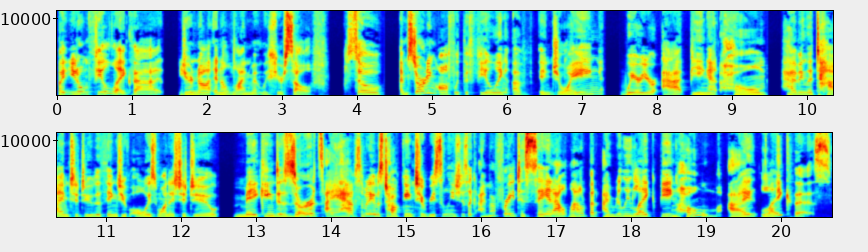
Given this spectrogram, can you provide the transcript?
but you don't feel like that you're not in alignment with yourself so i'm starting off with the feeling of enjoying where you're at being at home having the time to do the things you've always wanted to do, making desserts. I have somebody I was talking to recently, and she's like, I'm afraid to say it out loud, but I really like being home. I like this.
